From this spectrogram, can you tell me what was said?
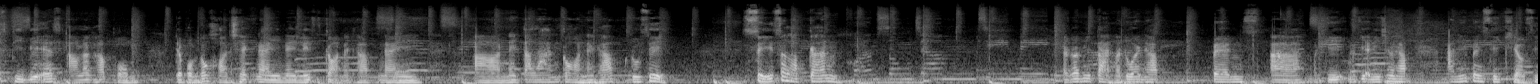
SPBS เอาแล้วครับผมเดี๋ยวผมต้องขอเช็คในในลิสต์ก่อนนะครับ ในในตารางก่อนนะครับ ดูสิ สีสลับกัน แล้วก็มีต่างกันด้วยนะครับ เป็นอ่าเมื่อกี้เมื่อกี้อันนี้ใช่ไหมครับ อันนี้เป็นสีเขียวสี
